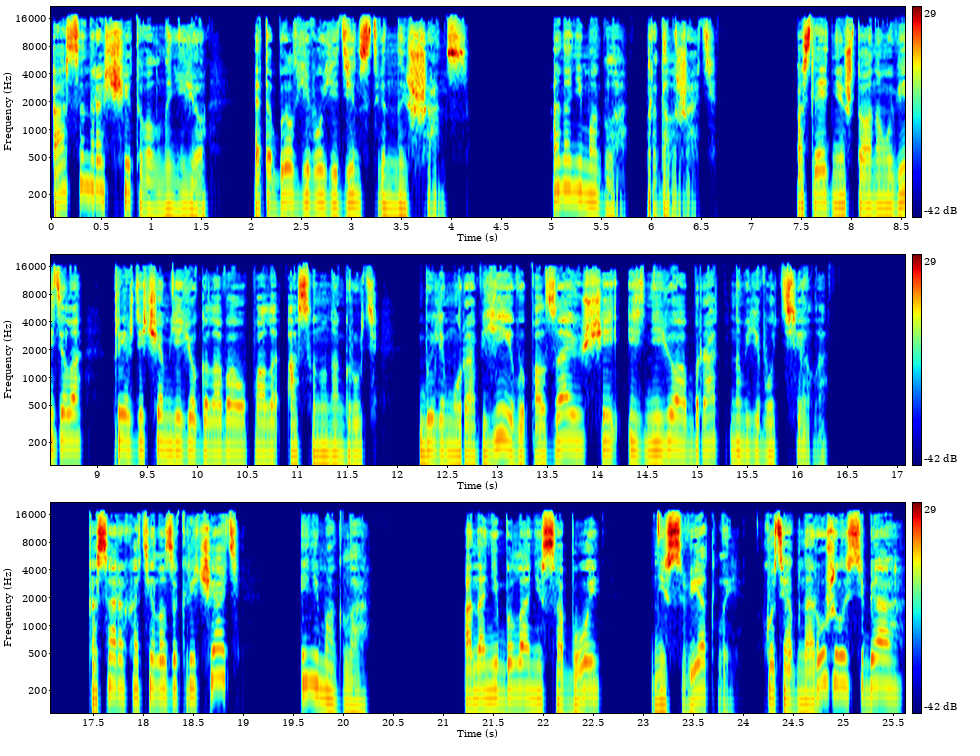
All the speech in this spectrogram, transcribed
Асен рассчитывал на нее. Это был его единственный шанс. Она не могла продолжать. Последнее, что она увидела, прежде чем ее голова упала Асану на грудь, были муравьи, выползающие из нее обратно в его тело. Касара хотела закричать и не могла. Она не была ни собой, ни светлой, хоть и обнаружила себя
